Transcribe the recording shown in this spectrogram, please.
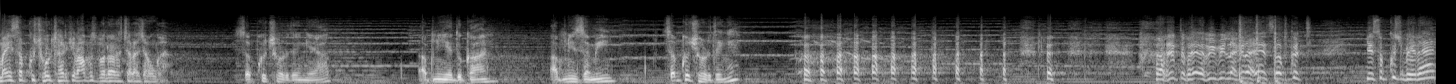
मैं सब कुछ छोड़ छाड़ के वापस बनारस चला जाऊँगा। सब कुछ छोड़ देंगे आप? अपनी ये दुकान अपनी ज़मीन सब कुछ छोड़ देंगे? अरे तुम्हें अभी भी लग रहा है ये सब कुछ ये सब कुछ मेरा है?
